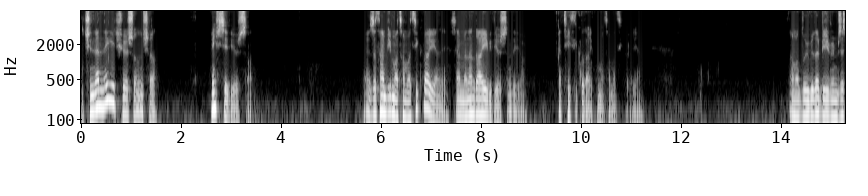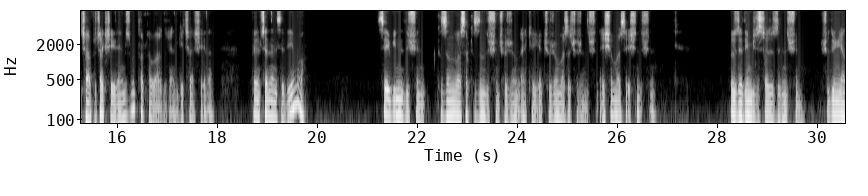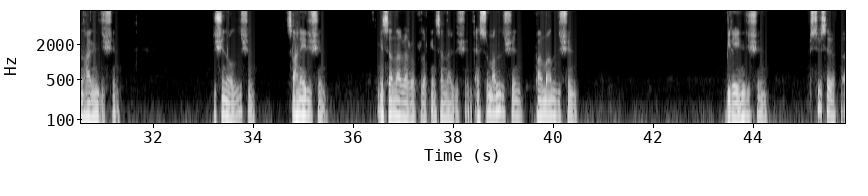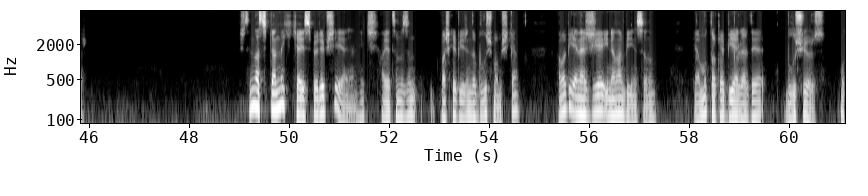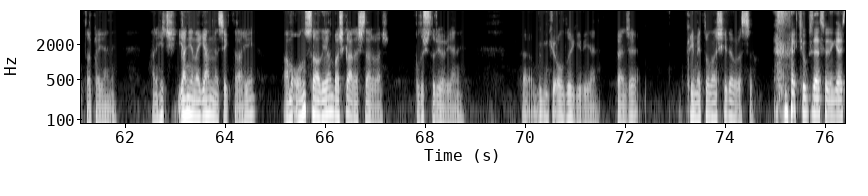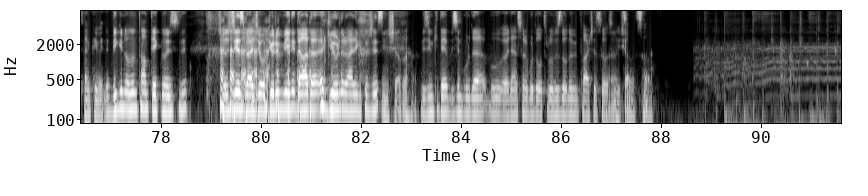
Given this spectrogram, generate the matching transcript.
İçinden ne geçiyorsa onu çal. Ne hissediyorsan. Ya zaten bir matematik var yani. Sen benden daha iyi biliyorsun diyor. Ya teknik olarak bir matematik var yani. Ama duyguda birbirimize çarpacak şeylerimiz mutlaka vardır yani geçen şeyler. Benim senden istediğim o. Sevgilini düşün, kızın varsa kızını düşün, çocuğun erkeğe, çocuğun varsa çocuğunu düşün, eşin varsa eşini düşün. Özlediğin birisi özlediğini düşün. Şu dünyanın halini düşün. Düşün oğlu düşün. Sahneyi düşün. İnsanlar var burada, insanları düşün. Enstrümanı düşün, parmağını düşün. bileğini düşün. Bir sürü sebep var. İşte nasiplenmek hikayesi böyle bir şey. Yani Hiç hayatımızın başka bir yerinde buluşmamışken ama bir enerjiye inanan bir insanım. Ya mutlaka bir yerlerde buluşuyoruz. Mutlaka yani. Hani hiç yan yana gelmesek dahi ama onu sağlayan başka araçlar var. Buluşturuyor yani. Ee, Bugünkü olduğu gibi yani. Bence kıymetli olan şey de burası. Çok güzel söyledin gerçekten kıymetli. Bir gün onun tam teknolojisini çözeceğiz bence. O görünmeyeni daha da görünür hale getireceğiz. İnşallah. Bizimki de bizim burada bu öğleden sonra burada oturmamız da onun bir parçası olsun Evet. inşallah. Sağ ol.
